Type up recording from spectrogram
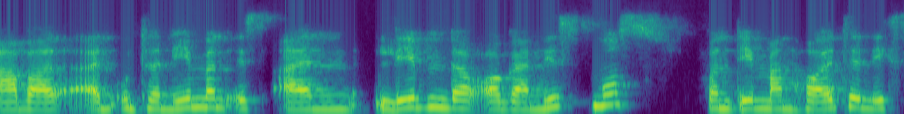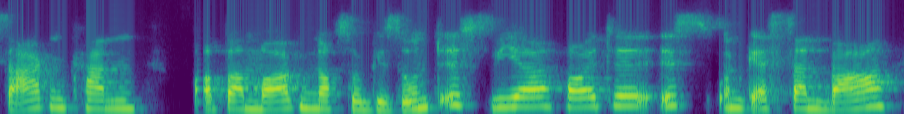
Aber ein Unternehmen ist ein lebender Organismus, von dem man heute nicht sagen kann, ob er morgen noch so gesund ist, wie er heute ist und gestern war.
